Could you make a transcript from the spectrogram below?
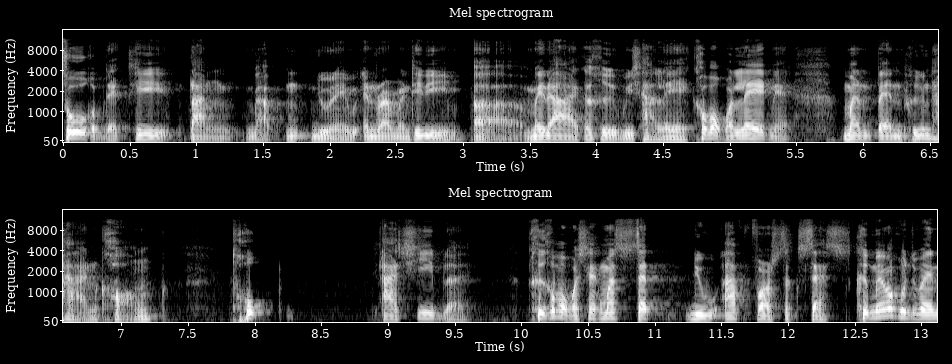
สู้กับเด็กที่ตังแบบอยู่ใน environment ที่ดีเอ่อไม่ได้ก็คือวิชาเลขเขาบอกว่าเลขเนี่ยมันเป็นพื้นฐานของทุก อาชีพเลย คือเขาบอกว่าใช้คำว่า set you up for success คือไม่ว่าคุณจะเป็น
